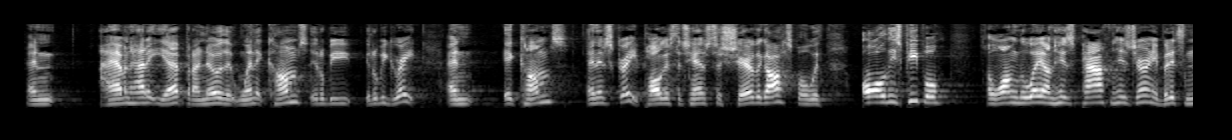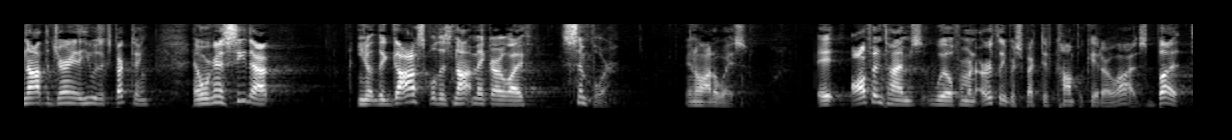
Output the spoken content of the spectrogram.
and I haven't had it yet, but I know that when it comes, it'll be, it'll be great. And it comes, and it's great. Paul gets the chance to share the gospel with all these people along the way on his path and his journey, but it's not the journey that he was expecting. And we're going to see that, you know, the gospel does not make our life simpler in a lot of ways. It oftentimes will, from an earthly perspective, complicate our lives. But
